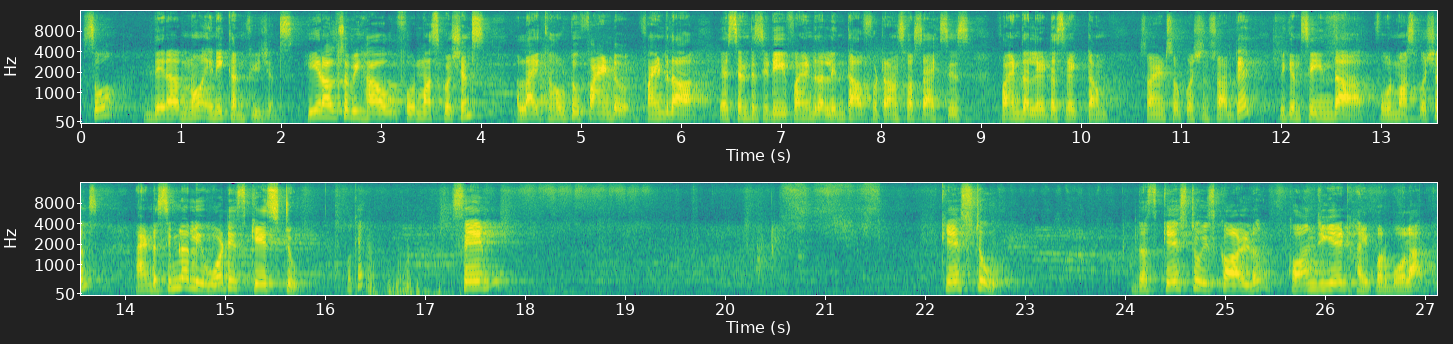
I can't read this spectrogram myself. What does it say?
So there are no any confusions. Here also we have four marks questions like how to find find the eccentricity find the length of transverse axis find the latus rectum. So and so questions are there. We can see in the four marks questions. And similarly what is case 2 okay. Same. Case 2 the case 2 is called conjugate hyperbola.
